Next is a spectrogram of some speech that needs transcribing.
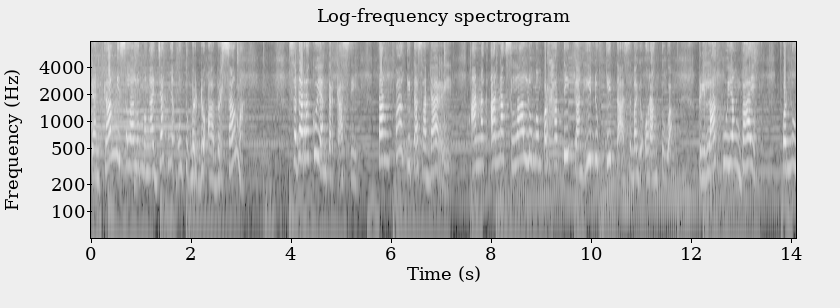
dan kami selalu mengajaknya untuk berdoa bersama. Saudaraku yang terkasih, tanpa kita sadari, anak-anak selalu memperhatikan hidup kita sebagai orang tua. Perilaku yang baik, penuh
